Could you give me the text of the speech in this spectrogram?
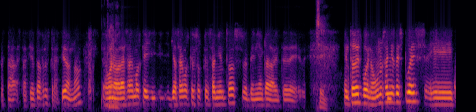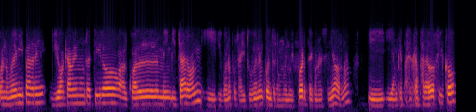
hasta, hasta cierta frustración, ¿no? Pero bueno, ahora sabemos que, ya sabemos que esos pensamientos venían claramente de... Sí. Entonces, bueno, unos años después, eh, cuando muere mi padre, yo acabé en un retiro al cual me invitaron y, y, bueno, pues ahí tuve un encuentro muy, muy fuerte con el Señor, ¿no? Y, aunque parezca paradójico,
